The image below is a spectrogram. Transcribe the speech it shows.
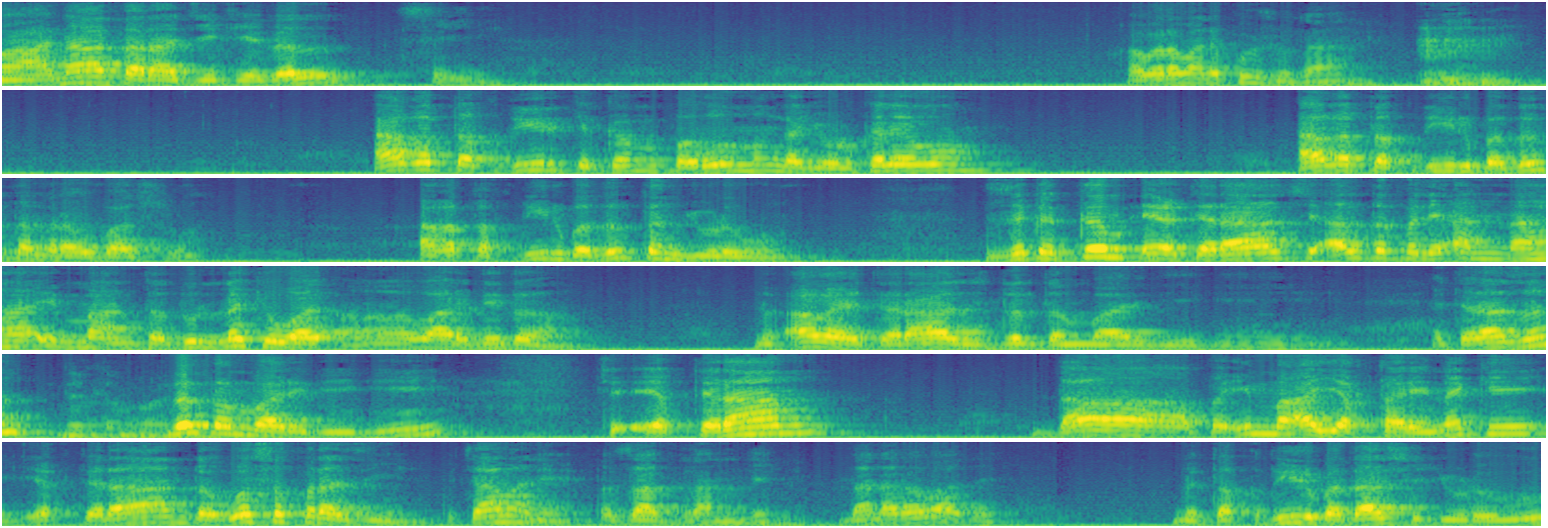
معنا تراجی کېدل صحیح دي خبره باندې پوه شو کنه هغه تقدیر چې کم پرون مونږه جوړ کړي وو هغه تقدیر بدل تم راو باسو هغه تقدیر بدل تم جوړو ځکه کوم اعتراض چې الته فلانها اما ان تدل کې واردېده نو هغه اعتراض دلته واردېږي اعتراض دلته واردېږي چې اقتران دا په اما ای یقترنه کې اقتران د وصف راځي په چا باندې په ذات باندې دا ناروا دی نو تقدیر به داسې جوړوو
